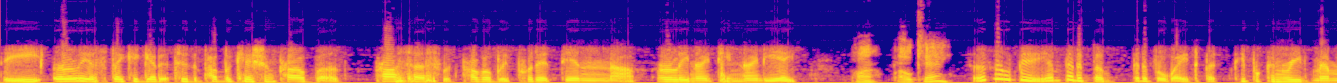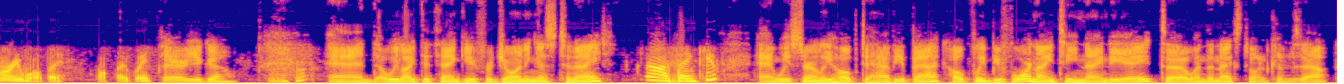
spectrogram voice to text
the earliest they could get it through the publication prob- process would probably put it in uh, early 1998. Well, okay. So it'll be a bit of a bit of a wait, but people can read memory while they while they wait. There you go. Mm-hmm. And uh, we'd like to thank you for joining us tonight. Ah, thank you. And we certainly hope to have you back, hopefully before 1998 uh, when the next one comes out.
